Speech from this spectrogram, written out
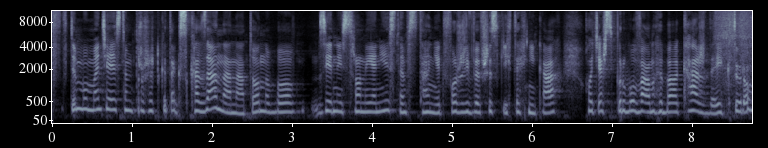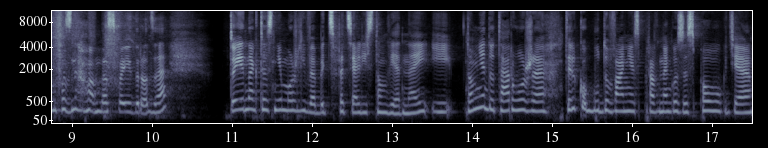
W tym momencie jestem troszeczkę tak skazana na to, no bo z jednej strony ja nie jestem w stanie tworzyć we wszystkich technikach, chociaż spróbowałam chyba każdej, którą poznałam na swojej drodze to jednak to jest niemożliwe być specjalistą w jednej. I do mnie dotarło, że tylko budowanie sprawnego zespołu, gdzie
